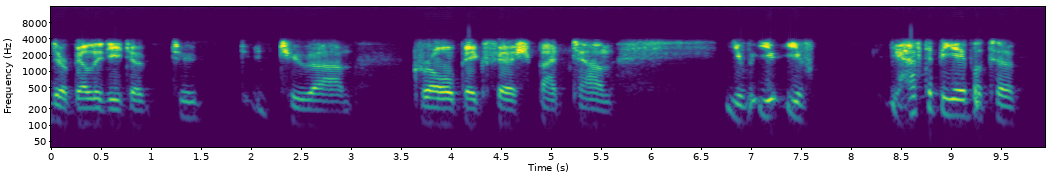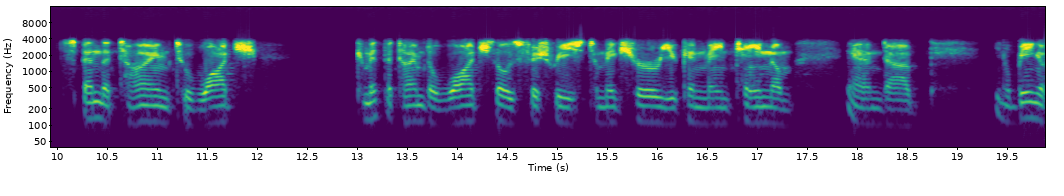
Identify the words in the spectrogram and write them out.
their ability to to to um, grow big fish, but um, you you you've you have to be able to spend the time to watch commit the time to watch those fisheries to make sure you can maintain them. And uh, you know being a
